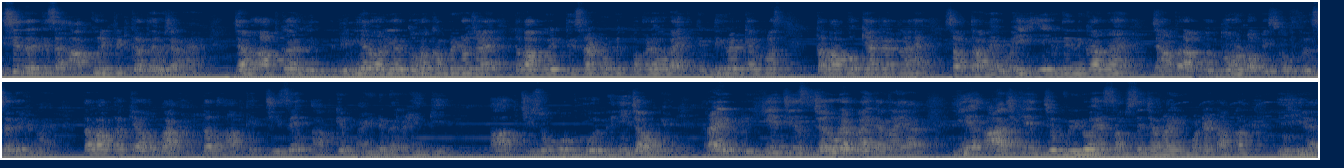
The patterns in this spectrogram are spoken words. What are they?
इसी तरीके से आपको रिपीट करते हुए जाना है। जब आपका लीनियर और रियल दोनों कंप्लीट हो जाए, तब आपको एक तीसरा टॉपिक पकड़े हो लाइक इंटीग्रल कैलकुलस तब आपको क्या करना है? सप्ताह में वही एक दिन निकालना है, जहाँ पर आपको दोनों टॉपिक्स को फिर से देखना है। तब आपका क्या होगा? तब आपकी चीज़ें आपके माइंड में रहेंगी। आप चीज़ों को भूल नहीं जाओगे राइट तो ये चीज़ ज़रूर अप्लाई करना यार। ये आज के जो वीडियो है, सबसे ज़्यादा इंपॉर्टेंट आपका यही है।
